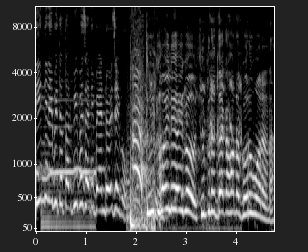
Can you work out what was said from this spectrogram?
তিন দিনের ভিতরে তোর বিবেচারি ব্যান্ড হয়ে যাইবো। তুই কইলে হইব শুকুরের দেখা হনো গরু মরে না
